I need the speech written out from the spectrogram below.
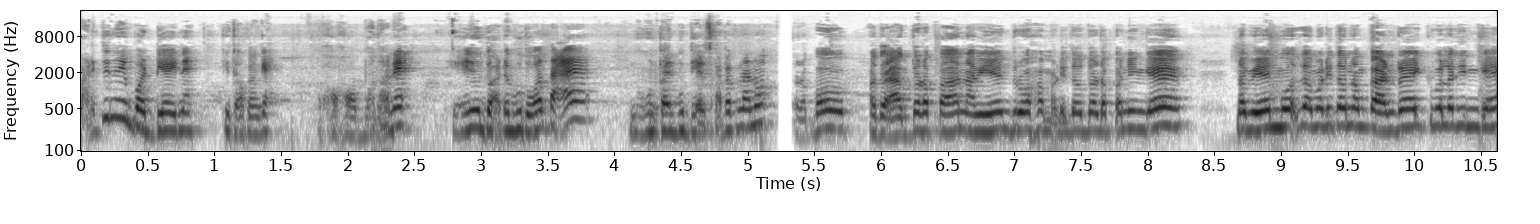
ಹೊಡಿತೀನಿ ನೀನು ಬಡ್ಡಿ ಐನೆ ಕಿತ್ತೋಕಂಗೆ ಓಹೋ ಬಂದೋನೆ ಏನು ದೊಡ್ಡ ಬಿಡುವಂತ ಅಂತ? ಇವನ್ ಕೈ ಬುದ್ಧಿ ಹೇಳ್ಸ್ಕೋಬೇಕು ನಾನು. ದೊಡ್ಡಪ್ಪ ಅದು ಯಾಕೆ ದೊಡ್ಡಪ್ಪ ನಾವೇನು ದ್ರೋಹ ಮಾಡಿದ್ದವು ದೊಡ್ಡಪ್ಪ ನಿಂಗೆ? ನಾವೇನು ಮೋಸ ಮಾಡಿದ್ದವು ನಮ್ಮ ಕಂಡ್ರೆ ಹಾಕಿವಲ್ಲ ನಿನಗೆ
